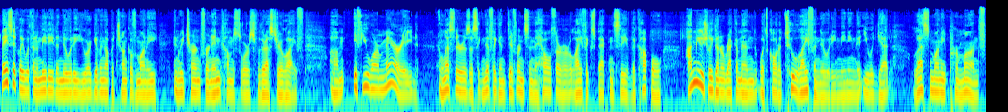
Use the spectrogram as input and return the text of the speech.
basically, with an immediate annuity, you are giving up a chunk of money in return for an income source for the rest of your life. Um, if you are married, unless there is a significant difference in the health or life expectancy of the couple, I'm usually going to recommend what's called a two life annuity, meaning that you would get less money per month,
